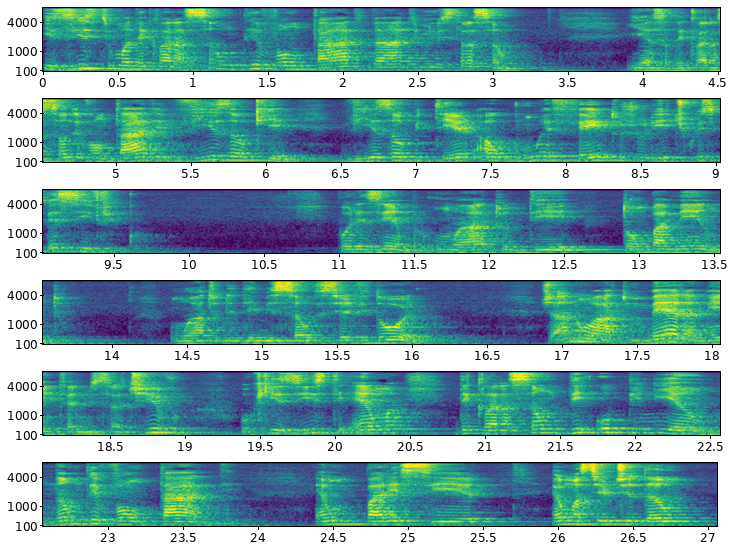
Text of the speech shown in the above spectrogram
existe uma declaração de vontade da administração. E essa declaração de vontade visa o que? Visa obter algum efeito jurídico específico. Por exemplo, um ato de tombamento, um ato de demissão de servidor. Já no ato meramente administrativo, o que existe é uma declaração de opinião, não de vontade. É um parecer, é uma certidão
